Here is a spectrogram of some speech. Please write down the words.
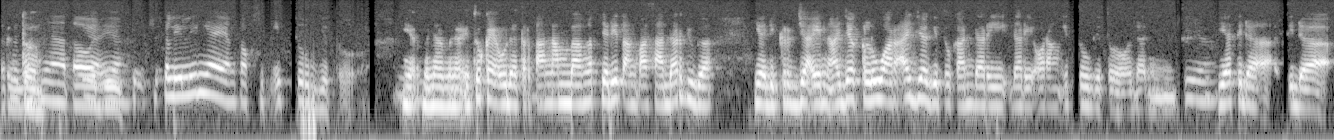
rumahnya atau Iya, di iya. sekelilingnya yang toksik itu gitu ya benar-benar. Itu kayak udah tertanam banget. Jadi tanpa sadar juga ya dikerjain aja keluar aja gitu kan dari dari orang itu gitu loh. Dan iya. dia tidak tidak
